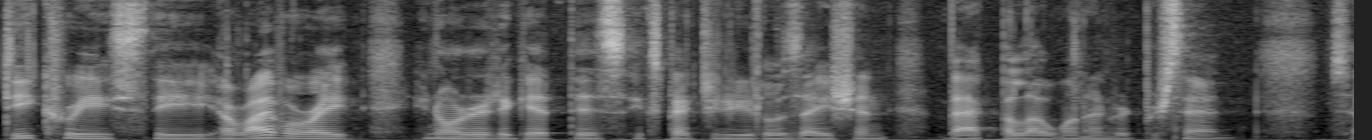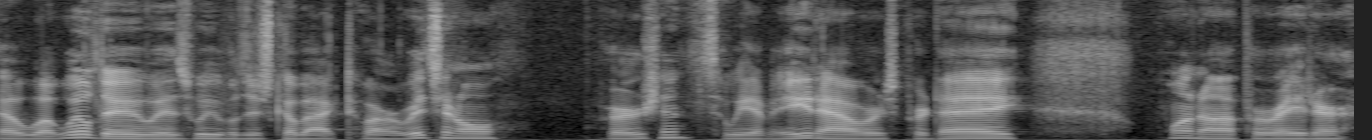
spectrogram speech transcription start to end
decrease the arrival rate in order to get this expected utilization back below 100%. So what we'll do is we will just go back to our original version. So we have 8 hours per day, one operator,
